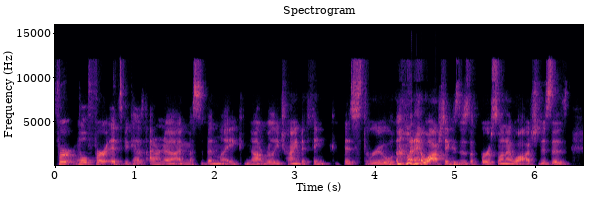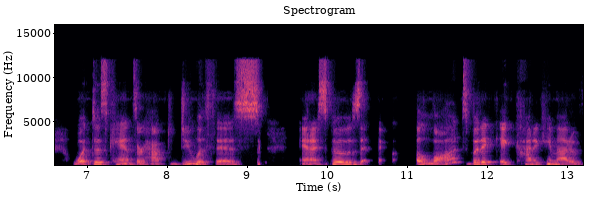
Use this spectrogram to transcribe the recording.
for well, for it's because I don't know, I must have been like not really trying to think this through when I watched it because it was the first one I watched. It says, What does cancer have to do with this? And I suppose a lot, but it, it kind of came out of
